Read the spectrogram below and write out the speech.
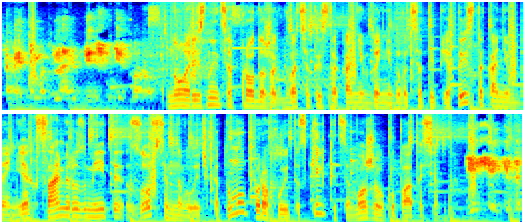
В середньому це навіть більше, ніж два роки. Ну а різниця в продажах 20 стаканів в день і 25 стаканів в день, як самі розумієте, зовсім невеличка. Тому порахуйте, скільки це може окупатися. Є ще якісь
